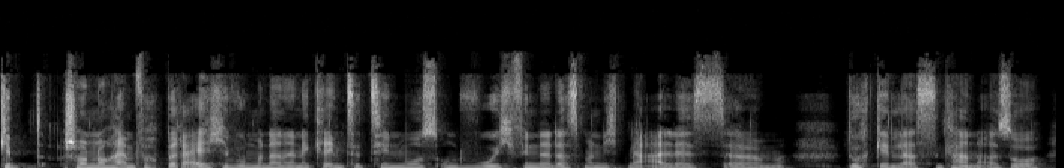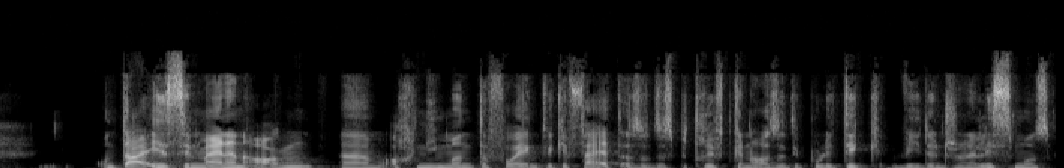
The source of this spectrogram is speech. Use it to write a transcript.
gibt schon noch einfach Bereiche, wo man dann eine Grenze ziehen muss und wo ich finde, dass man nicht mehr alles ähm, durchgehen lassen kann. Also und da ist in meinen Augen ähm, auch niemand davor irgendwie gefeit. Also das betrifft genauso die Politik wie den Journalismus,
